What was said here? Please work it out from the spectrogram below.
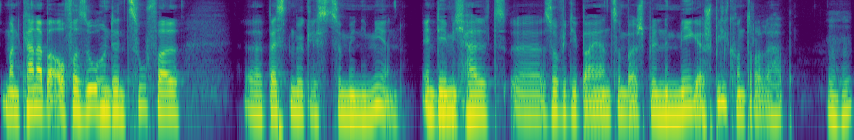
Man kann aber auch versuchen, den Zufall äh, bestmöglichst zu minimieren indem ich halt, äh, so wie die Bayern zum Beispiel, eine mega Spielkontrolle habe. Mhm.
